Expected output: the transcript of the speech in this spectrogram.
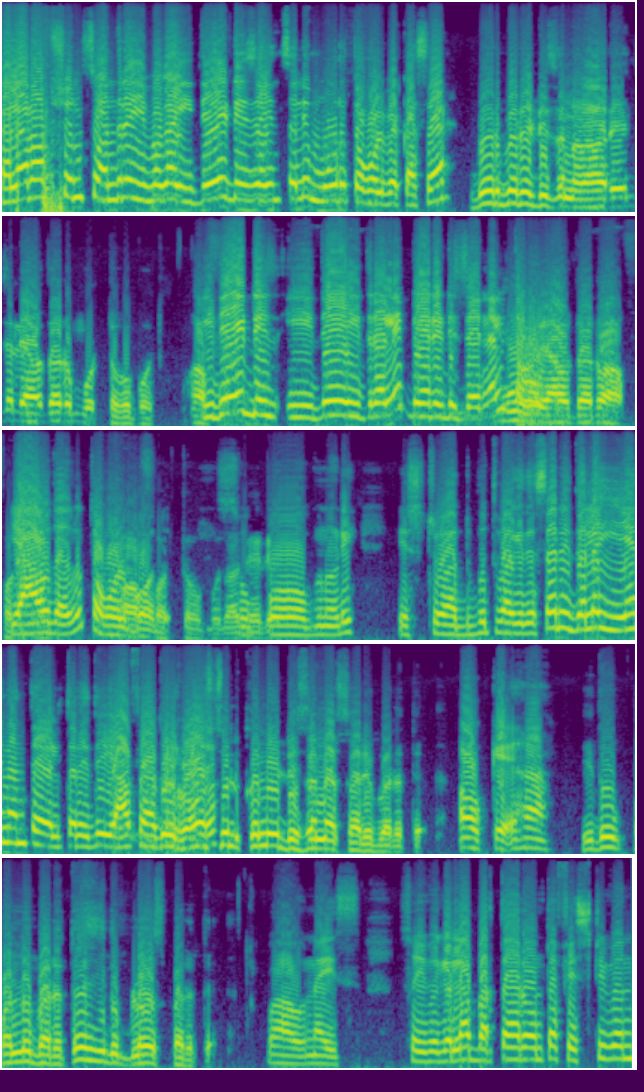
ಕಲರ್ ಆಪ್ಷನ್ಸ್ ಅಂದ್ರೆ ಇವಾಗ ಇದೇ ಡಿಸೈನ್ಸ್ ಅಲ್ಲಿ ಮೂರು ತಗೊಳ್ಬೇಕಾ ಸರ್ ಬೇರೆ ಬೇರೆ ಡಿಸೈನ್ ಆ ರೇಂಜ್ ಅಲ್ಲಿ ಯಾವ್ದಾದ್ರು ಮೂರು ತಗೋಬಹುದು ಇದೇ ಇದೇ ಇದ್ರಲ್ಲಿ ಬೇರೆ ಡಿಸೈನ್ ಅಲ್ಲಿ ಮೂರು ತಗೊಳ್ಬೋದು. ಯಾವ್ದಾದ್ರು ಆಫರ್ ಯಾವ್ದಾದ್ರು ತಗೊಳ್ಬಹುದು ಸೊ ಅದೇ Superb ನೋಡಿ ಎಷ್ಟು ಅದ್ಭುತವಾಗಿದೆ ಸರ್ ಇದೆಲ್ಲ ಏನಂತ ಹೇಳ್ತಾರೆ? ಇದು ಯಾವ ಇದು ರಾ ಫ್ಯಾಬ್ರಿಕ್ ಸಿಲ್ಕ್ ಅಲ್ಲಿ ಡಿಸೈನರ್ ಸಾರಿ ಬರುತ್ತೆ. ಓಕೆ ಹಾ. ಇದು ಪಲ್ಲು ಬರುತ್ತೆ ಇದು ಬ್ಲೌಸ್ ಬರುತ್ತೆ. ವಾವ್ ನೈಸ್ ಸೊ ಇವಾಗೆಲ್ಲ ಬರ್ತಾ ಇರುವಂತ ಫೆಸ್ಟಿವಲ್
